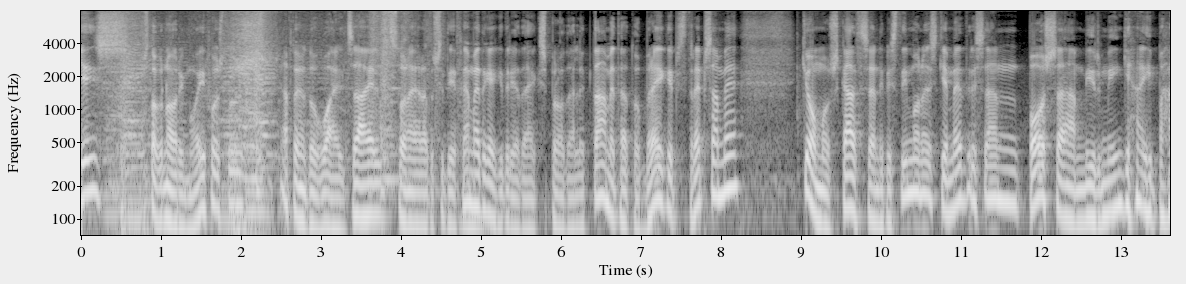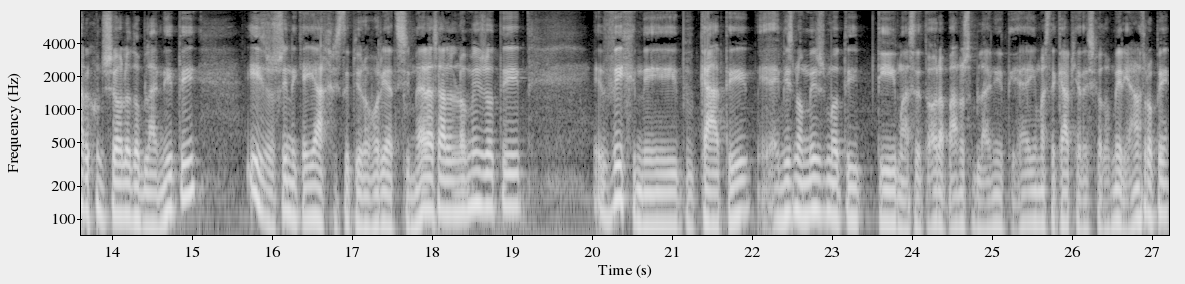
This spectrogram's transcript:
Gonna Οι Black Keys στο γνώριμο ύφος τους. Αυτό είναι το Wild Child στον αέρα του CTFM 11 και 36 πρώτα λεπτά. Μετά το break επιστρέψαμε. Και όμως κάθισαν επιστήμονες και μέτρησαν πόσα μυρμήγκια υπάρχουν σε όλο τον πλανήτη. Ίσως είναι και η άχρηστη πληροφορία της ημέρας, αλλά νομίζω ότι δείχνει κάτι. Εμείς νομίζουμε ότι τι είμαστε τώρα πάνω στον πλανήτη. Ε; Είμαστε κάποια δισεκατομμύρια άνθρωποι.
